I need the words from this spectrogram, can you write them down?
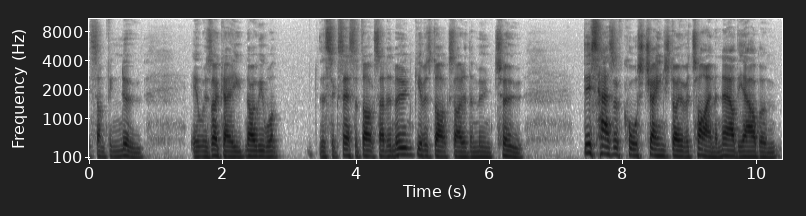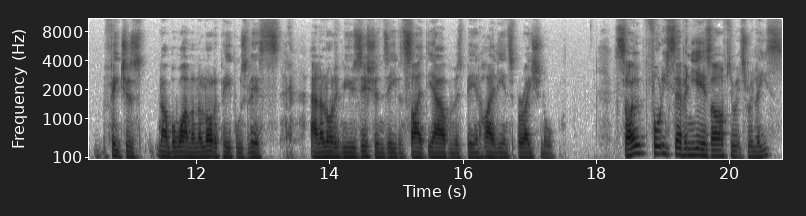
something new. It was okay, no, we want the success of Dark Side of the Moon, give us Dark Side of the Moon 2. This has, of course, changed over time, and now the album features number one on a lot of people's lists, and a lot of musicians even cite the album as being highly inspirational. So, 47 years after its release,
